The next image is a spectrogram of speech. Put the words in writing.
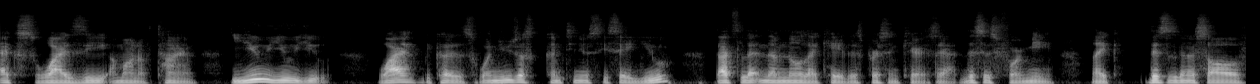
XYZ amount of time. You, you, you. Why? Because when you just continuously say you, that's letting them know, like, hey, this person cares. Yeah, this is for me. Like, this is going to solve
